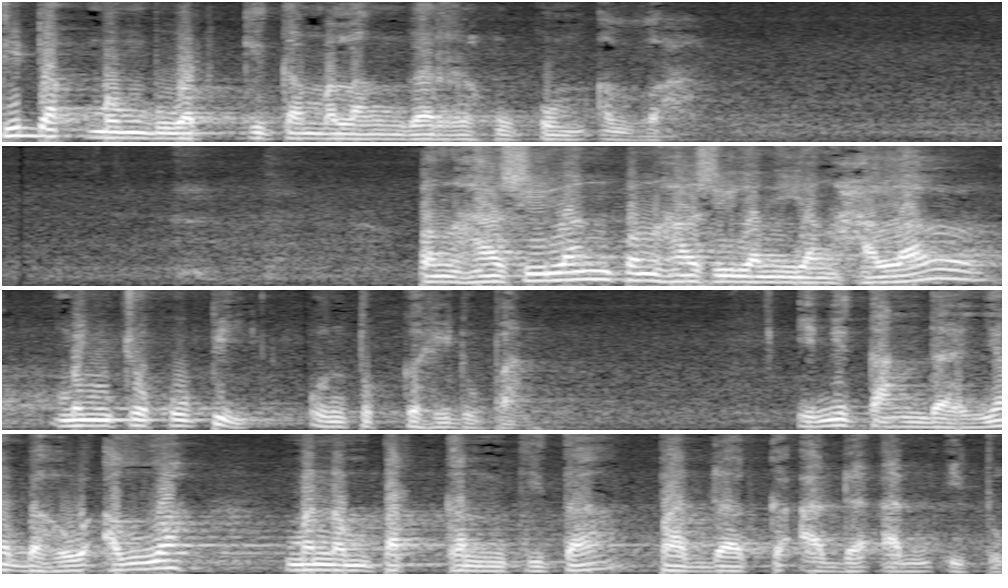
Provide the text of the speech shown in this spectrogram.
tidak membuat kita melanggar hukum Allah. penghasilan-penghasilan yang halal mencukupi untuk kehidupan. Ini tandanya bahwa Allah menempatkan kita pada keadaan itu.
